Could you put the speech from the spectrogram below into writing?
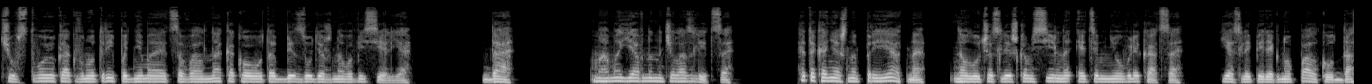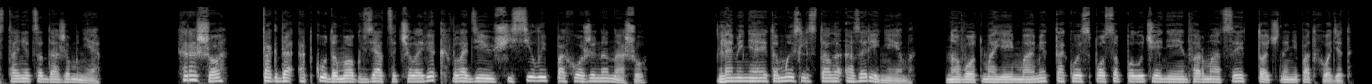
Чувствую, как внутри поднимается волна какого-то безудержного веселья. «Да». Мама явно начала злиться. Это, конечно, приятно, но лучше слишком сильно этим не увлекаться. Если перегну палку, достанется даже мне. Хорошо, Тогда откуда мог взяться человек, владеющий силой, похожей на нашу? Для меня эта мысль стала озарением. Но вот моей маме такой способ получения информации точно не подходит.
